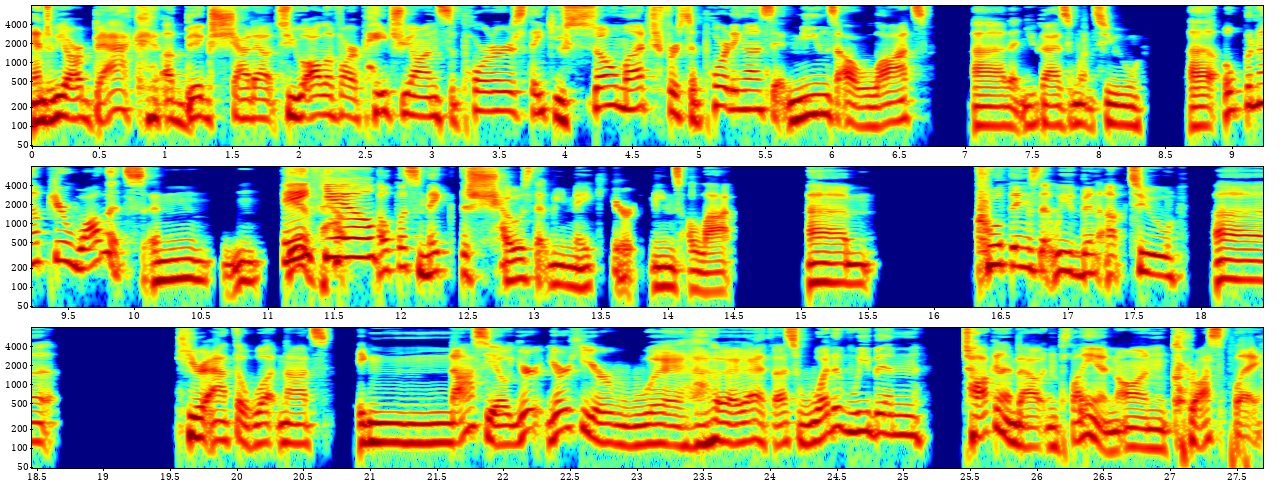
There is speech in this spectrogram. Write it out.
And we are back. A big shout out to all of our Patreon supporters. Thank you so much for supporting us. It means a lot uh, that you guys want to uh, open up your wallets and mm, Thank give, hel- you. help us make the shows that we make here. It means a lot. Um, cool things that we've been up to uh, here at the Whatnauts. Ignacio, you're you're here with us. What have we been talking about and playing on crossplay?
